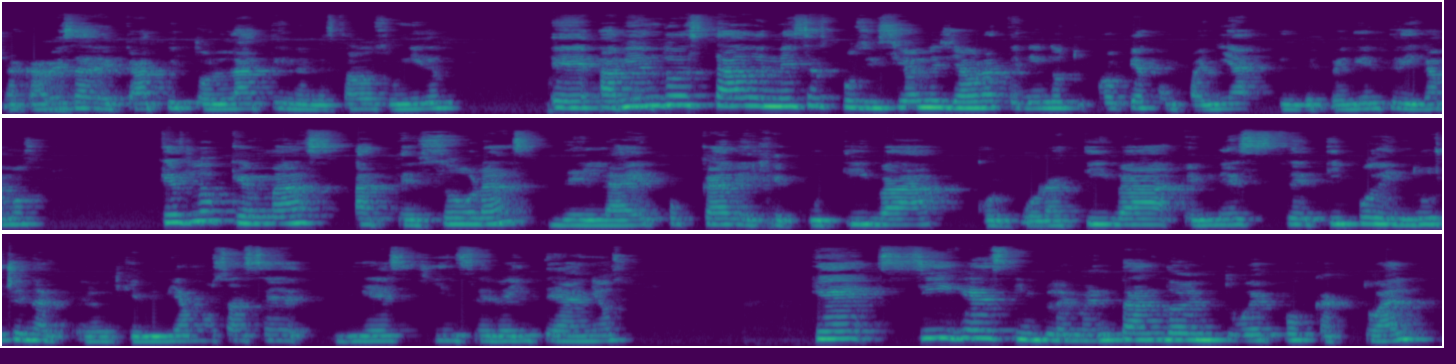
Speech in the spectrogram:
la cabeza de Capitol Latin en Estados Unidos. Eh, habiendo estado en esas posiciones y ahora teniendo tu propia compañía independiente, digamos, ¿qué es lo que más atesoras de la época de ejecutiva corporativa en este tipo de industria en el, que vivíamos hace 10, 15, 20 años? ¿qué sigues implementando en tu época actual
